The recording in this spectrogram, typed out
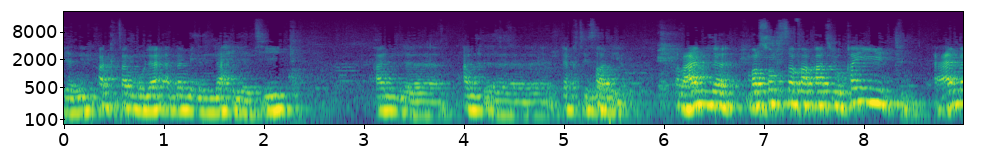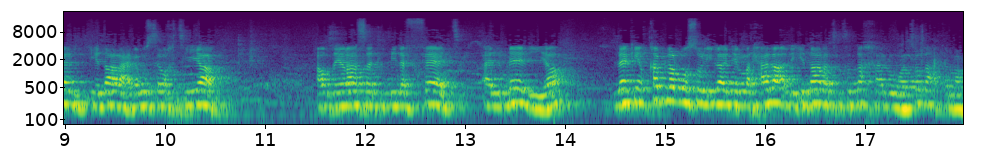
يعني الأكثر ملائمة من الناحية الاقتصادية. طبعا مرسوم الصفقات يقيد عمل الإدارة على مستوى اختيار أو دراسة الملفات المالية لكن قبل الوصول إلى هذه المرحلة الإدارة تتدخل وتضع كما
